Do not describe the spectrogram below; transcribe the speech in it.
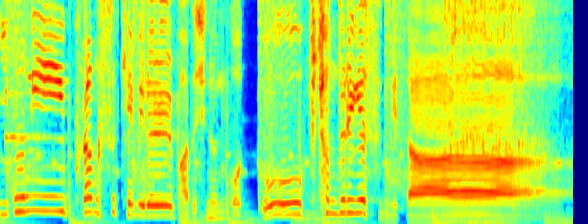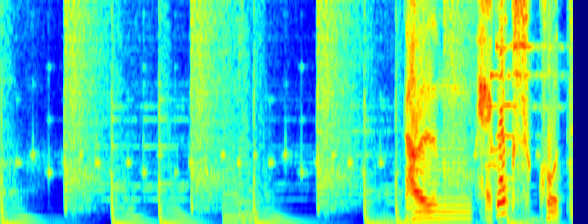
2022 프랑스 케미를 받으시는 것도 추천드리겠습니다. 다음 100억 스쿼드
